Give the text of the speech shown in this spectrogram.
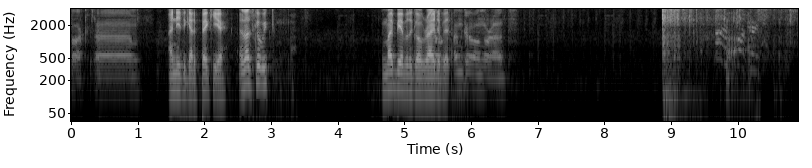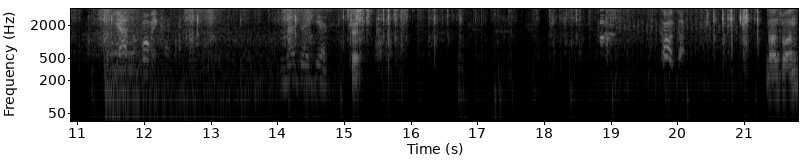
Fuck. Um. I need to get a pick here. Let's go. We, we might be able to go right a bit. I'm going around. Motherfuckers. Gas is moving. Not dead yet. Okay. Contact. Downed one.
